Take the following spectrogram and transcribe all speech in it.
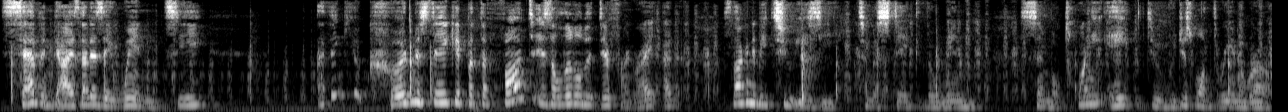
7, guys, that is a win. See, think you could mistake it, but the font is a little bit different, right? I, it's not going to be too easy to mistake the win symbol. 28, dude, we just won three in a row.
